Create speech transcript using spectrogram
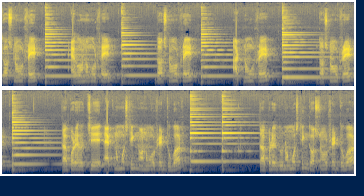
দশ নম্বর ফ্রেড এগারো নম্বর ফ্রেড দশ নম্বর ফ্রেড আট নম্বর ফ্রেড দশ নম্বর ফ্রেড তারপরে হচ্ছে এক নম্বর স্টিং ন নম্বর ফ্রেড দুবার তারপরে দু নম্বর স্ট্রিং দশ নম্বর ফ্রেড দুবার,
